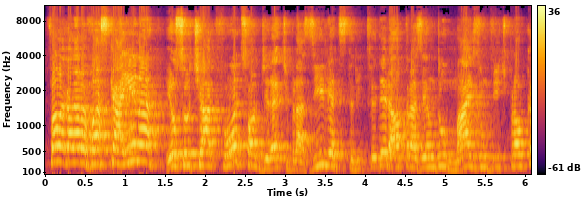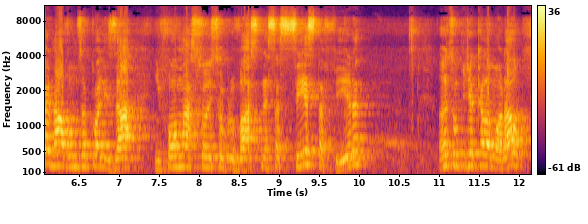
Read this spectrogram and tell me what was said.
Fala galera vascaína, eu sou o Thiago Fontes, falo direto de Brasília, Distrito Federal, trazendo mais um vídeo para o canal. Vamos atualizar informações sobre o Vasco nessa sexta-feira. Antes, vou pedir aquela moral,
